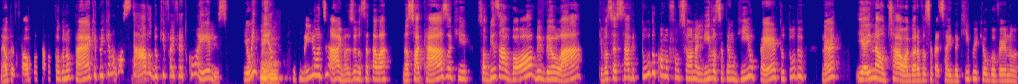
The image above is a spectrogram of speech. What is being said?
Né? O pessoal botava fogo no parque porque não gostava do que foi feito com eles. E eu entendo, uhum. eu também ia odiar. Imagina, você está lá na sua casa, que sua bisavó viveu lá, que você sabe tudo como funciona ali, você tem um rio perto, tudo, né? E aí, não, tchau, agora você vai sair daqui porque o governo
